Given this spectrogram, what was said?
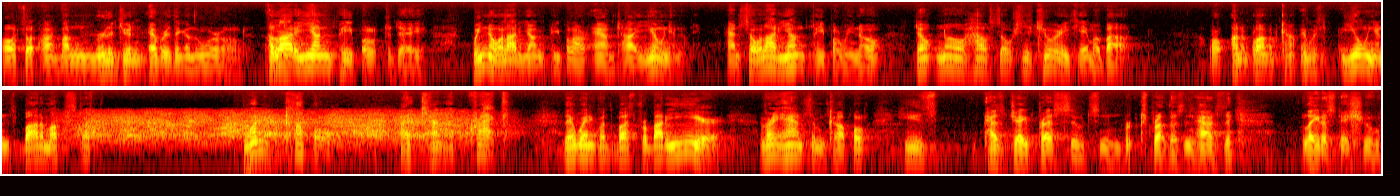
also uh, on religion, everything in the world. A lot of young people today, we know a lot of young people are anti-union. And so a lot of young people we know don't know how Social Security came about or unemployment. It was unions, bottom-up stuff. One couple I cannot crack. They're waiting for the bus for about a year. A very handsome couple. He's has J Press suits and Brooks Brothers and has the latest issue of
